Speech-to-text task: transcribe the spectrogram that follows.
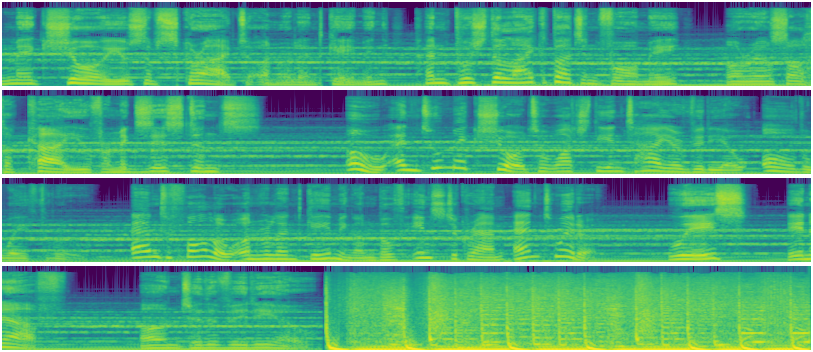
Make sure you subscribe to UnrealEnt Gaming and push the like button for me, or else I'll Hakai you from existence. Oh, and do make sure to watch the entire video all the way through. And follow UnrealEnt Gaming on both Instagram and Twitter. Whis, enough. On to the video. Ladies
